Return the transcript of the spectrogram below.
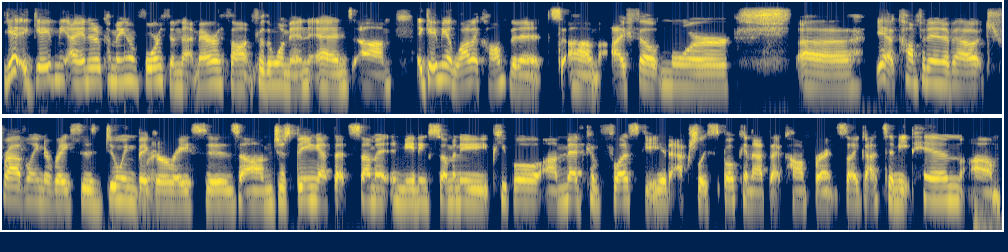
yeah, it gave me, I ended up coming in fourth in that marathon for the woman, and um, it gave me a lot of confidence. Um, I felt more, uh, yeah, confident about traveling to races, doing bigger right. races, um, just being at that summit and meeting so many people. Um, Meb Keflezighi had actually spoken at that conference. I got to meet him. Um,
